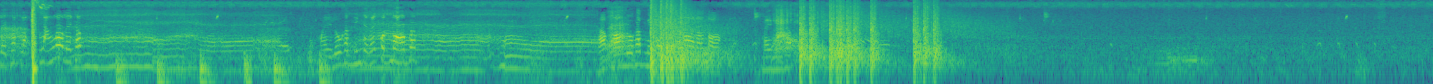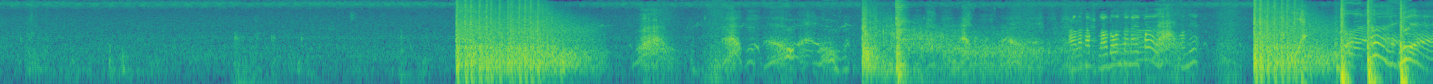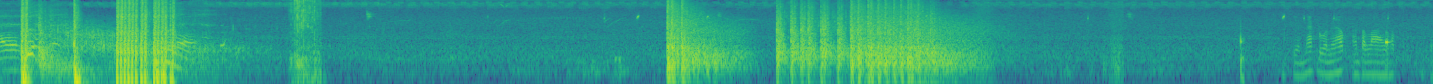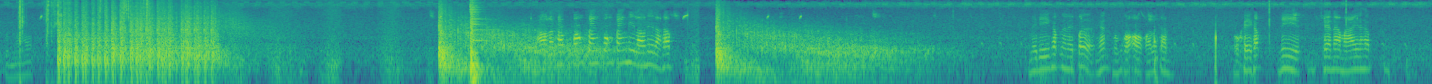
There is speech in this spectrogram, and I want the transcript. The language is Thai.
เลยครับ หลังหลังโลเลยครับ ไม่รู้ครับยิงจากไหนกดหมอบครับ ครับลองดูครับมีใครยิงมาล่อเราต่อ ไม่มีครับ เอาละครับ เราโดนสไนเปอร์ครับตอนนี้ เปลี่ยนแม็กด่วนเลยครับ อันตรายครับกระสุนน้อย เอาละครับป้องแปงป้องแปงที่เรานี่แหละครับ ไม่ดีครับสไนเปอร์งั้นผมขอออกก่อนแล้วกัน โอเคครับ นี่แค่หน้าไม้นะครับ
